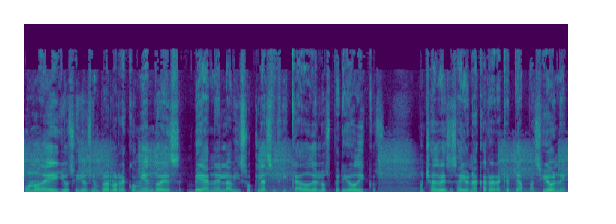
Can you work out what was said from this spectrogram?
Uno de ellos, y yo siempre lo recomiendo, es vean el aviso clasificado de los periódicos. Muchas veces hay una carrera que te apasione,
